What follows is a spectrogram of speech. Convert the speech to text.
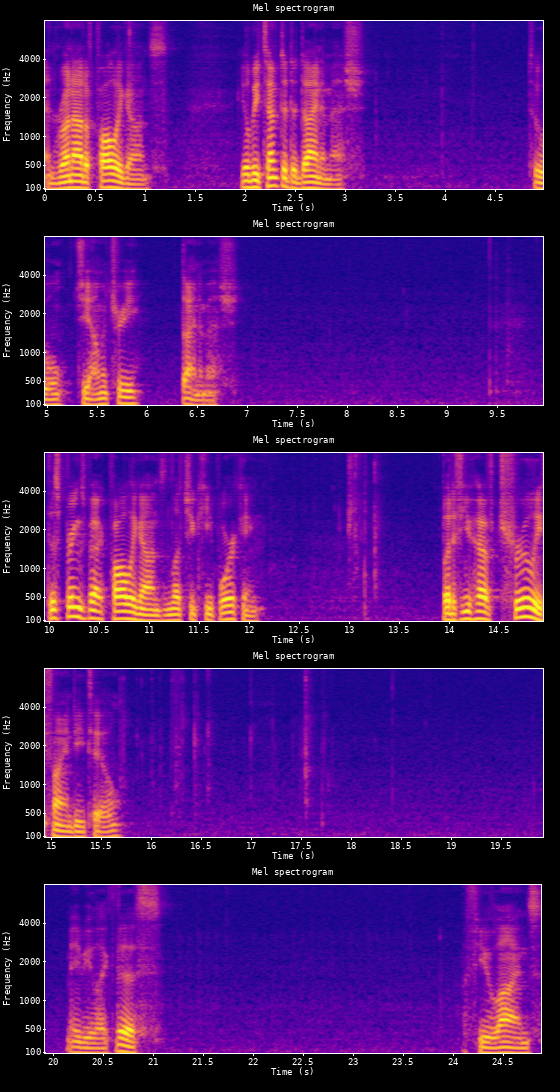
and run out of polygons, you'll be tempted to Dynamesh. Tool, Geometry, Dynamesh. This brings back polygons and lets you keep working. But if you have truly fine detail, maybe like this, a few lines,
